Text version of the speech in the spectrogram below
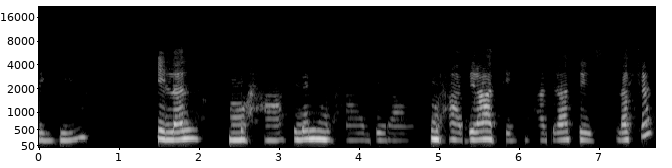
Hear إلى المحا إلى المحاضرات محاضرات محاضرات is lectures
